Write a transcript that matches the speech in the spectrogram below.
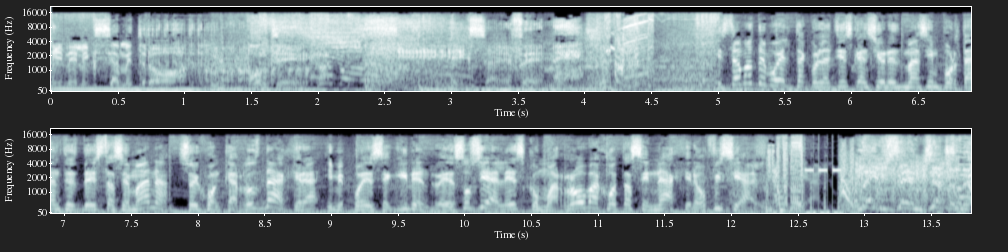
En el exámetro. Ponte. Exa FM. Estamos de vuelta con las 10 canciones más importantes de esta semana. Soy Juan Carlos Nájera y me puedes seguir en redes sociales como arroba jcnájera oficial. Ladies and gentlemen.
